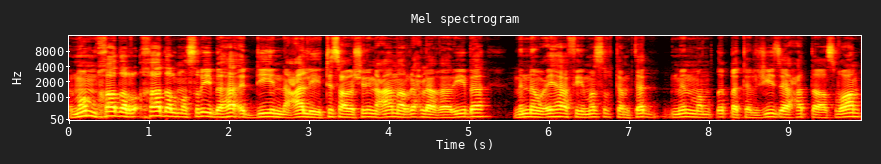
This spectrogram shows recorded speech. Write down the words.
المهم خاض خاض المصري بهاء الدين علي 29 عاما رحلة غريبة من نوعها في مصر تمتد من منطقة الجيزة حتى أسوان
